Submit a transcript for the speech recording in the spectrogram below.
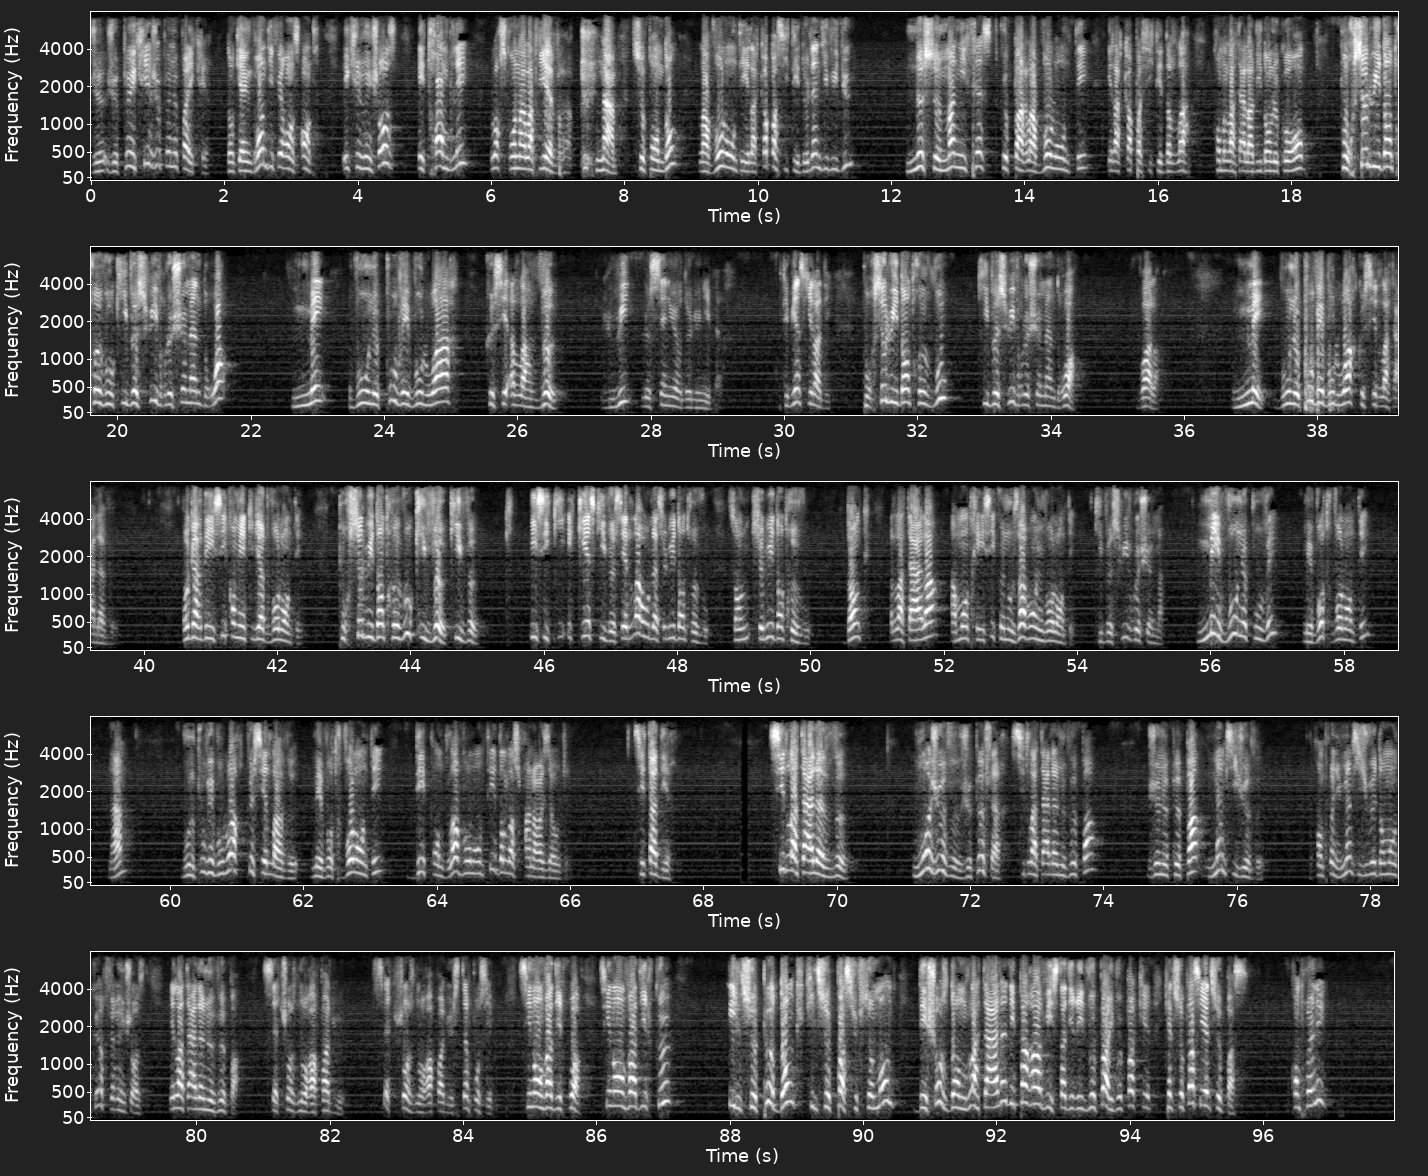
Je, je, peux écrire, je peux ne pas écrire. Donc il y a une grande différence entre écrire une chose et trembler lorsqu'on a la fièvre. Cependant, la volonté et la capacité de l'individu ne se manifestent que par la volonté et la capacité d'Allah, comme Allah a dit dans le Coran, pour celui d'entre vous qui veut suivre le chemin droit, mais vous ne pouvez vouloir que si Allah veut, lui, le Seigneur de l'univers. Écoutez bien ce qu'il a dit. Pour celui d'entre vous qui veut suivre le chemin droit. Voilà. Mais vous ne pouvez vouloir que si Allah Ta'ala veut. Regardez ici combien qu'il y a de volonté. Pour celui d'entre vous qui veut, qui veut. Ici, qui, est-ce qui veut? C'est Allah ou là, celui d'entre vous? Celui d'entre vous. Donc, Allah Ta'ala a montré ici que nous avons une volonté qui veut suivre le chemin. Mais vous ne pouvez, mais votre volonté, vous ne pouvez vouloir que si Allah veut. Mais votre volonté dépend de la volonté d'Allah subhanahu wa. C'est-à-dire, si Allah Ta'ala veut, moi je veux, je peux faire. Si Allah Ta'ala ne veut pas, je ne peux pas, même si je veux. Vous comprenez? Même si je veux dans mon cœur faire une chose, et Allah Ta'ala ne veut pas, cette chose n'aura pas lieu. Cette chose n'aura pas lieu, c'est impossible. Sinon on va dire quoi? Sinon on va dire que il se peut donc qu'il se passe sur ce monde des choses dont Allah n'est pas ravi. C'est-à-dire il ne veut pas, il veut pas qu'elles se passent et elles se passent. Vous comprenez?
